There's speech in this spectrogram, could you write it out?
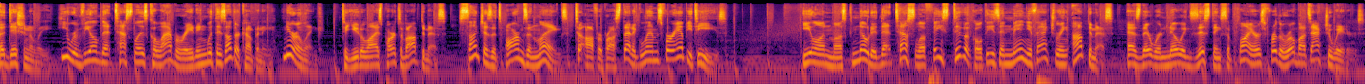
Additionally, he revealed that Tesla is collaborating with his other company, Neuralink, to utilize parts of Optimus, such as its arms and legs, to offer prosthetic limbs for amputees. Elon Musk noted that Tesla faced difficulties in manufacturing Optimus as there were no existing suppliers for the robot's actuators.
